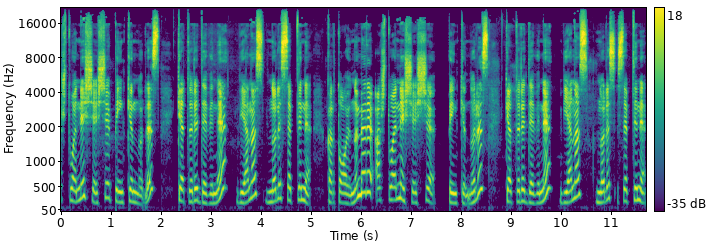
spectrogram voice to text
8650 49 107. Kartoju numerį 8650 50 49 107.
